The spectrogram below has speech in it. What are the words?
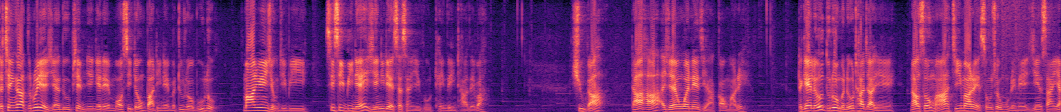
တစ်ချိန်ကသူတို့ရဲ့ရန်သူအဖြစ်မြင်ခဲ့တဲ့မော်စီတုံးပါတီနဲ့မတူတော့ဘူးလို့မှားယွင်းယုံကြည်ပြီး CCP နဲ့ရင်းနှီးတဲ့ဆက်ဆံရေးကိုထိမ့်သိမ်းထားသေးပါ။ရှုကဒါဟာအရန်ဝမ်းနေစရာကောင်းပါတယ်။တကယ်လို့သူတို့မနှိုးထားကြရင်နောက်ဆုံးမှာကြီးမားတဲ့ဆုံးရှုံးမှုတွေနဲ့ရင်ဆိုင်ရ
